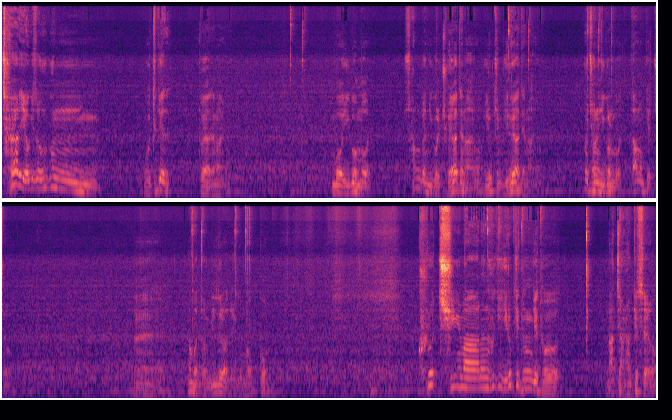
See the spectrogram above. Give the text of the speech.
차라리 여기서 흙은 뭐 어떻게 둬야 되나요? 뭐 이거 뭐 상변 이걸 줘야 되나요? 이렇게 밀어야 되나요? 저는 이걸 뭐 따먹겠죠. 한 번 더 밀더라도 이거 먹고 그렇지만은 흙이 이렇게 두는 게 더 낫지 않았겠어요?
